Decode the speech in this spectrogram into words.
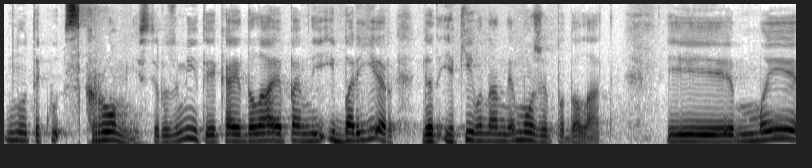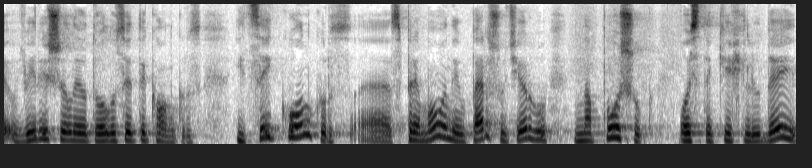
Ну, таку скромність, розумієте, яка їй долає певний і бар'єр, для який вона не може подолати. І ми вирішили от оголосити конкурс. І цей конкурс е, спрямований в першу чергу на пошук ось таких людей,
